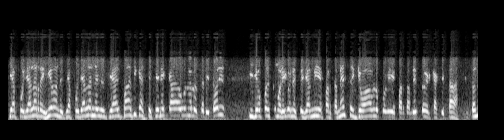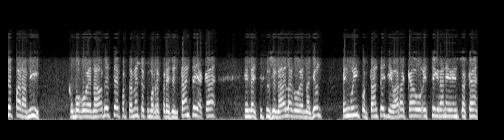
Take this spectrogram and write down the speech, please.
de apoyar las regiones, de apoyar las necesidades básicas que tiene cada uno de los territorios. Y yo, pues, como digo, en especial mi departamento, yo hablo por mi departamento del Caquetá. Entonces, para mí, como gobernador de este departamento, como representante de acá en la institucional de la gobernación, es muy importante llevar a cabo este gran evento acá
